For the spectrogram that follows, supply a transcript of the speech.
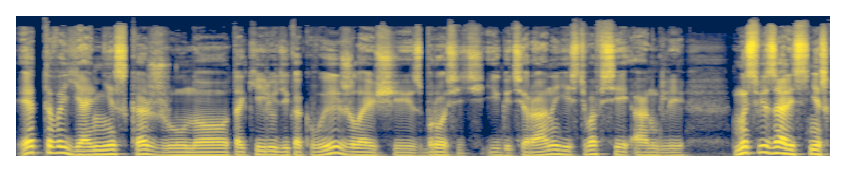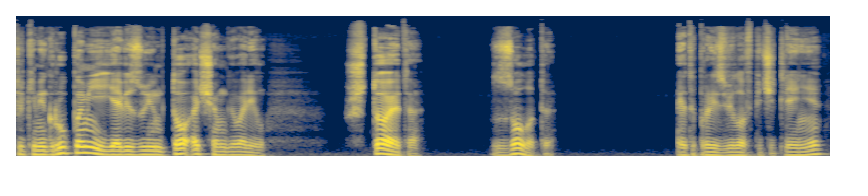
Этого я не скажу, но такие люди, как вы, желающие сбросить иго-тирана, есть во всей Англии. Мы связались с несколькими группами, и я везу им то, о чем говорил. Что это? Золото. Это произвело впечатление,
